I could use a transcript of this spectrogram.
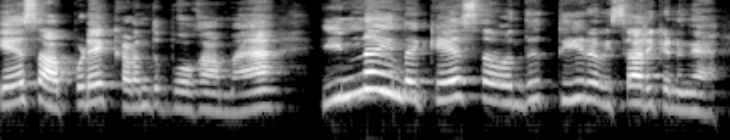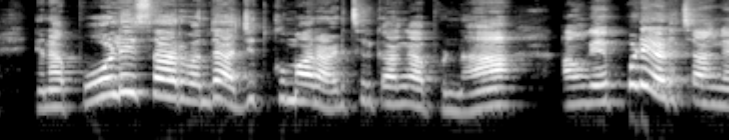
கேஸை அப்படியே கடந்து போகாமல் இன்னும் இந்த கேஸை வந்து தீர விசாரிக்கணுங்க. ஏன்னா போலீஸார் வந்து அஜித்குமார் அடிச்சிருக்காங்க அப்படின்னா அவங்க எப்படி அடித்தாங்க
